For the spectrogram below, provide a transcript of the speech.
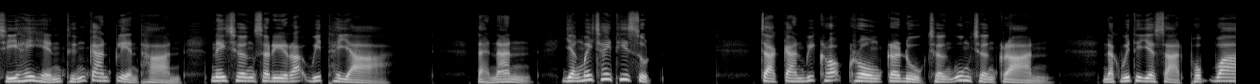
ชี้ให้เห็นถึงการเปลี่ยนผ่านในเชิงสรีรวิทยาแต่นั่นยังไม่ใช่ที่สุด จากการวิเคราะห์โครงกระดูกเชิงอุ้งเชิงกราน นักวิทยาศาสตร์พบว่า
